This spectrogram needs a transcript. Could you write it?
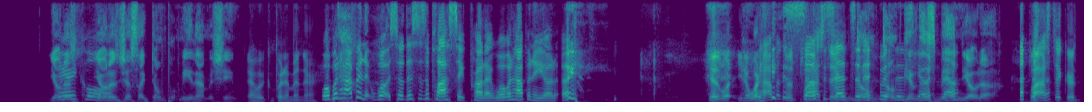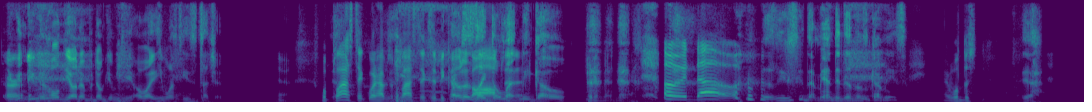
Yoda's, Very cool. Yoda's just like, don't put me in that machine. Yeah, we can put him in there. What would happen? What, so this is a plastic product. What would happen to Yoda? Yeah, what you know what happens He's with so plastic? sensitive. Don't, with don't this give this Yoda. man Yoda. Plastic or, You or can, you can hold Yoda, but don't give him to you. Oh wait, he wants you to touch it. Yeah. Well, plastic. What happens with plastics? It becomes Yoda's soft. like, don't let and me it- go. Put him in there. Oh no. You see what that man did to those gummies? Yeah, we'll just. Yeah.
